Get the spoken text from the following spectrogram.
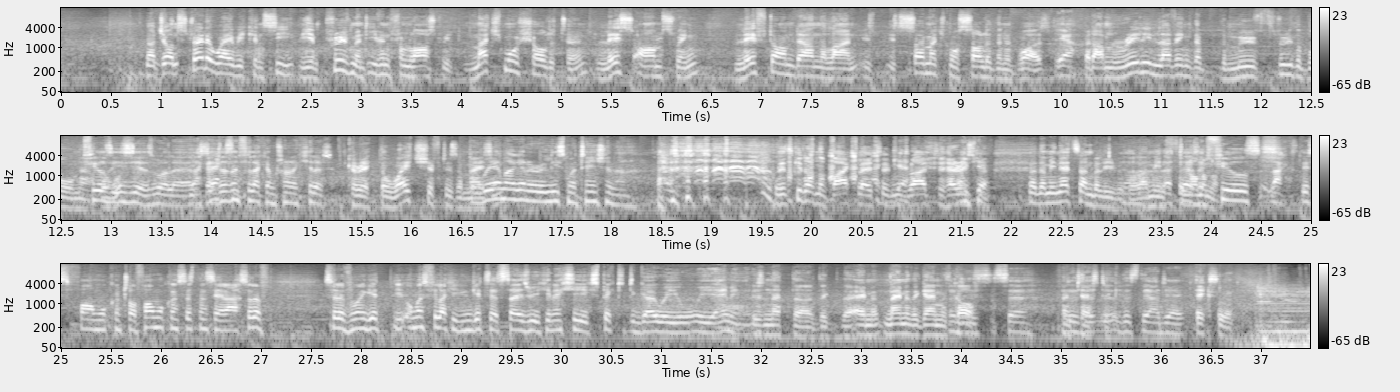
Now, John, straight away we can see the improvement even from last week. Much more shoulder turn, less arm swing, left arm down the line is, is so much more solid than it was. Yeah. But I'm really loving the, the move through the ball now. Feels easier as well. Eh? Exactly. Like it doesn't feel like I'm trying to kill it. Correct. The weight shift is amazing. But where am I going to release my tension now? Let's get on the bike later and ride to Harrismith. Okay. But I mean, that's unbelievable. I mean, that phenomenal. Does. It feels like there's far more control, far more consistency, and I sort of sort of when you get you almost feel like you can get to that stage where you can actually expect it to go where, you, where you're aiming. Isn't that the, the, the aim, name of the game with it golf? Is, it's, uh, Fantastic. That's the idea. Excellent.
